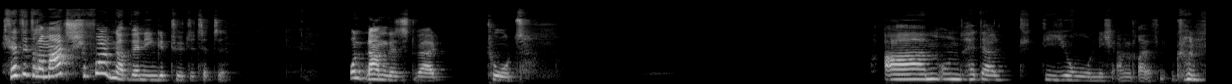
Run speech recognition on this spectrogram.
es hätte dramatische Folgen gehabt, wenn er ihn getötet hätte. Und Namengesicht wäre halt tot. Ähm, und hätte halt die Jungen nicht angreifen können.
